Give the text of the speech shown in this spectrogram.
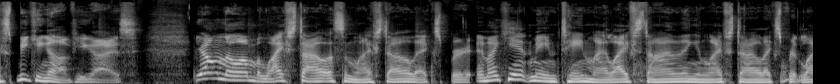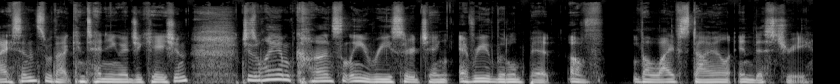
Speaking of, you guys, y'all know I'm a lifestylist and lifestyle expert, and I can't maintain my lifestyling and lifestyle expert license without continuing education, which is why I'm constantly researching every little bit of the lifestyle industry.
